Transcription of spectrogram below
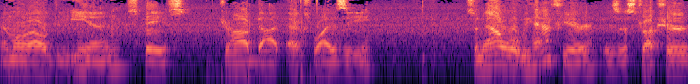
M-O-L-D-E-N space job.xyz. So now what we have here is a structure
